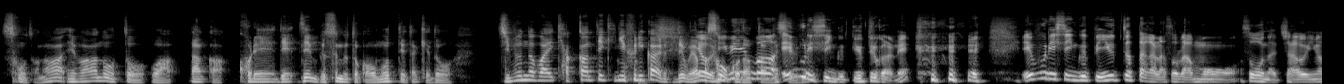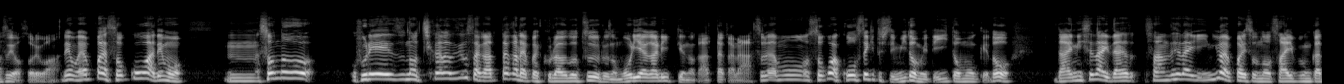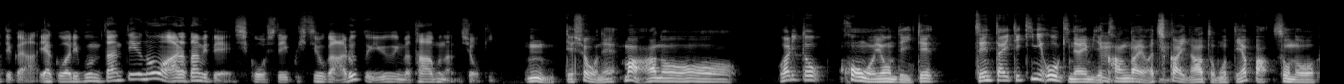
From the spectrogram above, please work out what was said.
そうだな。エヴァーノートは、なんか、これで全部済むとか思ってたけど、自分の場合客観的に振り返ると、でもやっぱ倉庫だったんですよ、ね。エブリシングって言ってるからね。エブリシングって言っちゃったから、そらもう、そうなっちゃいますよ、それは。でもやっぱりそこは、でも、うん、そのフレーズの力強さがあったから、やっぱりクラウドツールの盛り上がりっていうのがあったから、それはもう、そこは功績として認めていいと思うけど、第2世代、第3世代にはやっぱりその細分化っていうか、役割分担っていうのを改めて思考していく必要があるという今タームなんでしょう。うん、でしょうね。まあ、あのー割と本を読んでいて、全体的に大きな意味で考えは近いなと思って、やっぱその、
